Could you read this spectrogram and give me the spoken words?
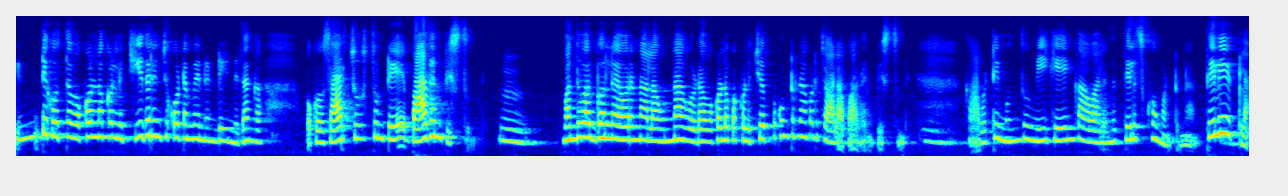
ఇంటికి వస్తే ఒకళ్ళనొకళ్ళని చీదరించుకోవటమేనండి నిజంగా. ఒక్కోసారి చూస్తుంటే బాధ అనిపిస్తుంది బంధువర్గంలో ఎవరన్నా అలా ఉన్నా కూడా ఒకళ్ళకొకళ్ళు చెప్పుకుంటున్నా కూడా చాలా బాధ అనిపిస్తుంది కాబట్టి ముందు మీకేం కావాలని తెలుసుకోమంటున్నాను. తెలియట్లా.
